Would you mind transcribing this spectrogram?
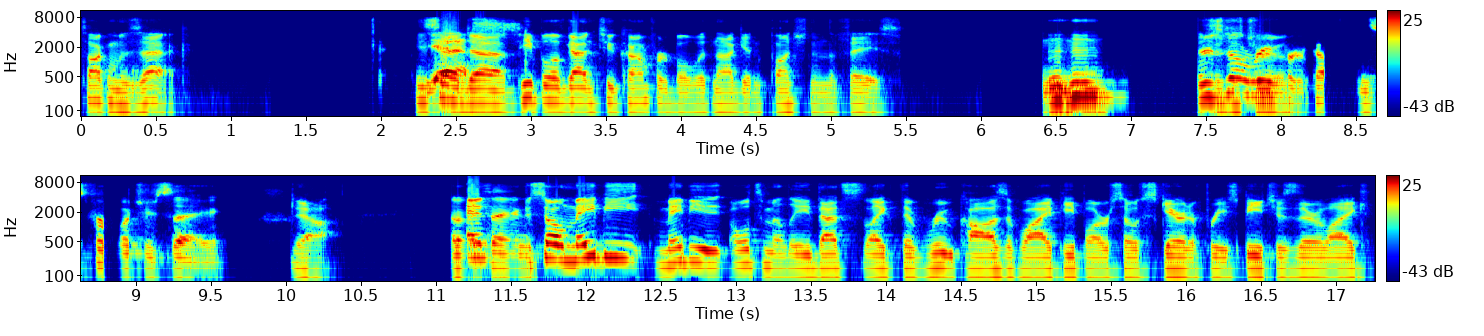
talking with Zach. He said uh, people have gotten too comfortable with not getting punched in the face. Mhm. There's This no is true. repercussions for what you say. Yeah. And, And so maybe maybe ultimately that's like the root cause of why people are so scared of free speech is they're like,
